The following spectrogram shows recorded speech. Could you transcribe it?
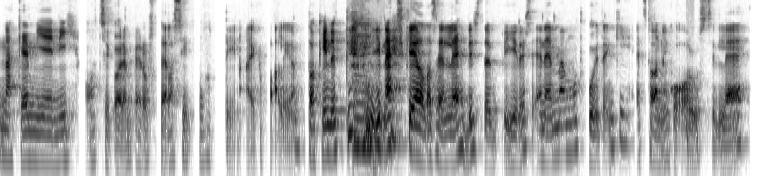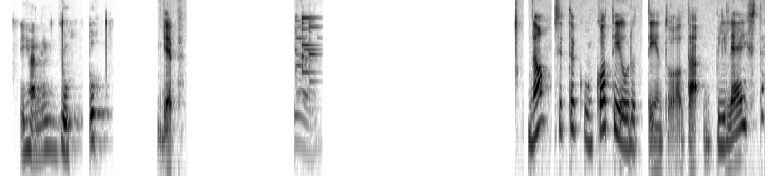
näkemieni otsikoiden perusteella siitä puhuttiin aika paljon. Toki nyt tietenkin mm. näissä keltaisen lehdistön piirissä enemmän, mutta kuitenkin, että se on niinku ollut silleen ihan niin juttu. Jep. No, sitten kun kotiuduttiin tuolta bileistä,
